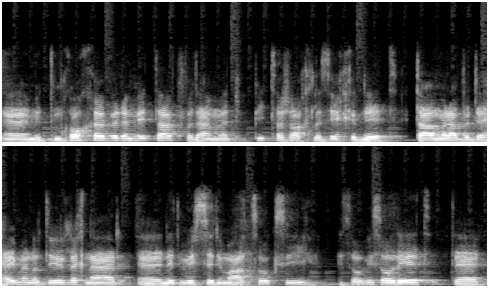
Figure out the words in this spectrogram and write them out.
äh, mit dem Kochen über den Mittag, von dem her die Pizzaschachtel sicher nicht. Da wir aber daheim natürlich dann, äh, nicht müssen im Anzug sein sowieso nicht. Der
